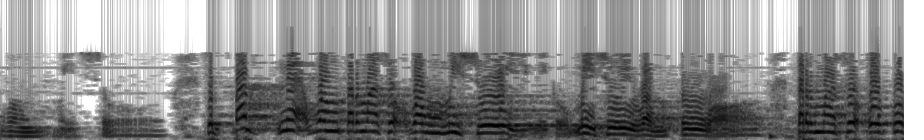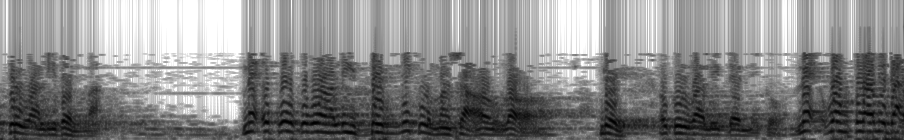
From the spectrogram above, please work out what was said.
wong misu. Sebab nek wong termasuk wong misui niku misui wong tuwa termasuk ukukul walidain, Pak. Nek ukukul walidain niku masyaallah. Nggih, ukul walidain niku. Nek wong tuane dak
